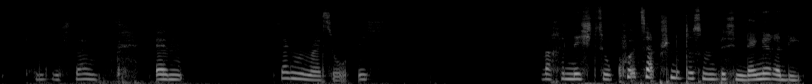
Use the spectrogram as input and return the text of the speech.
ich kann es nicht sagen. Ähm, sagen wir mal so, ich mache nicht so kurze Abschnitte, sondern ein bisschen längere. Die,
